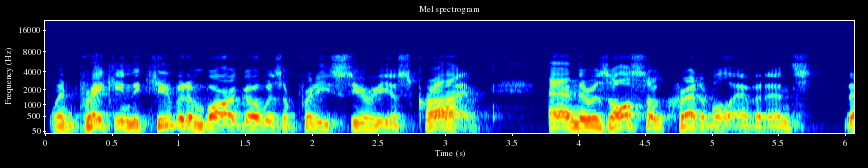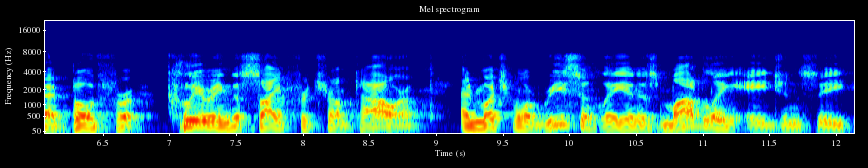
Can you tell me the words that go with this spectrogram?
when breaking the Cuban embargo was a pretty serious crime. And there is also credible evidence that both for clearing the site for Trump Tower and much more recently in his modeling agency,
